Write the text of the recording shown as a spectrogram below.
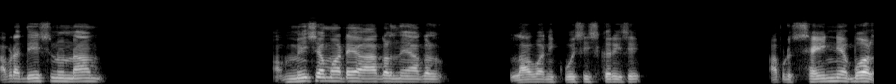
આપણા દેશનું નામ હંમેશા માટે આગળ ને આગળ લાવવાની કોશિશ કરી છે. આપણું સૈન્ય બળ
